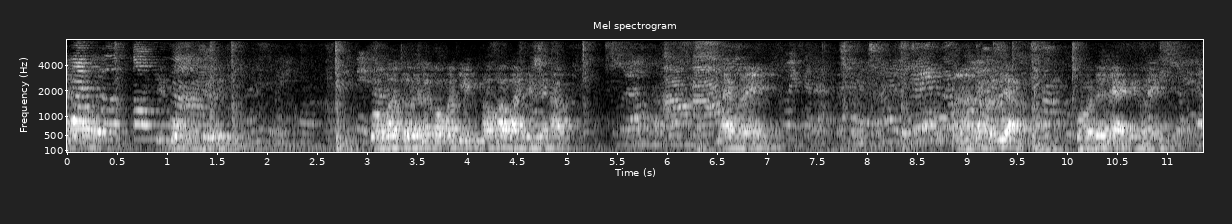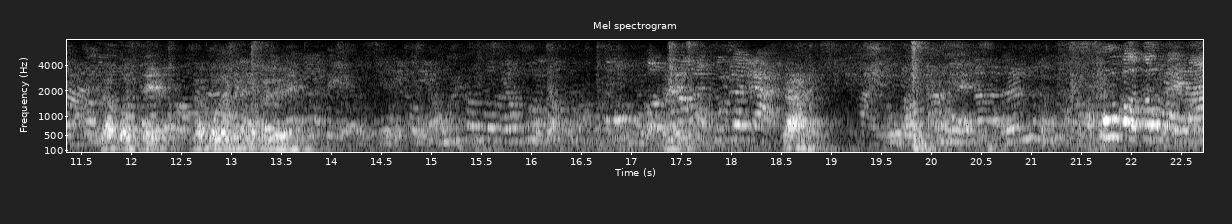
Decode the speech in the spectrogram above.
แล้วก็ที่ปุ่มบันทึกปุ่มบันทึกแล้วก็มาที่คำว่าบันทึกนะครับ ได้ไหมอ่าแล้วก็เลือกโฟลเดอร์แรกใช่ไหม แล้วกดเซฟแล้วกดบันทึกลงไปเลยไหนใช่คู่กดตรงไหนนะ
